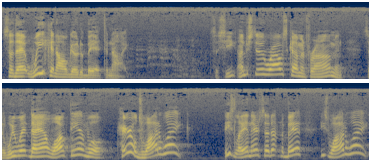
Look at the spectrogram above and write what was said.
so that we can all go to bed tonight. So she understood where I was coming from. And so we went down, walked in. Well, Harold's wide awake. He's laying there, set up in the bed. He's wide awake.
